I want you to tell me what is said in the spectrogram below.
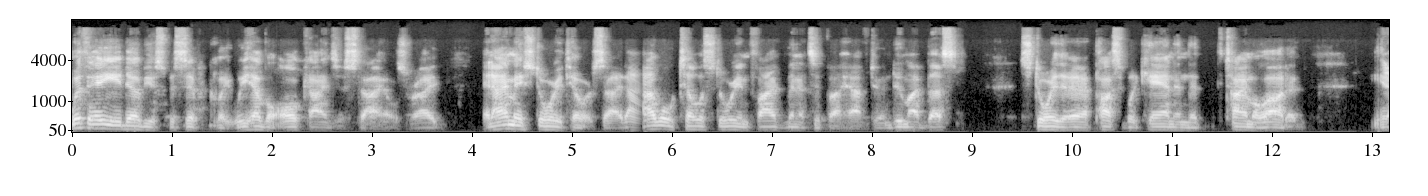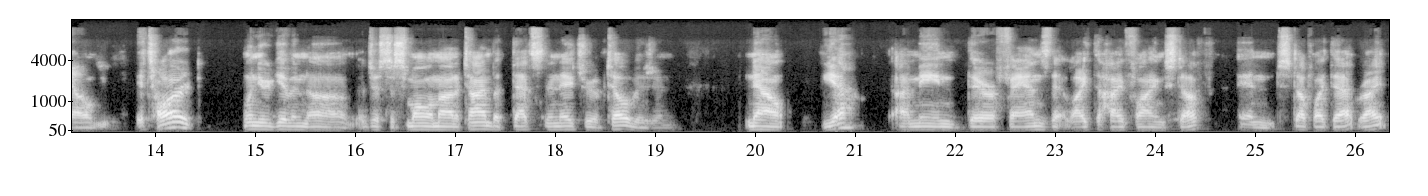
with AEW specifically, we have all kinds of styles, right? And I'm a storyteller side. I will tell a story in five minutes if I have to and do my best story that I possibly can in the time allotted. You know, it's hard when you're given uh, just a small amount of time, but that's the nature of television. Now, yeah, I mean, there are fans that like the high flying stuff and stuff like that, right?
